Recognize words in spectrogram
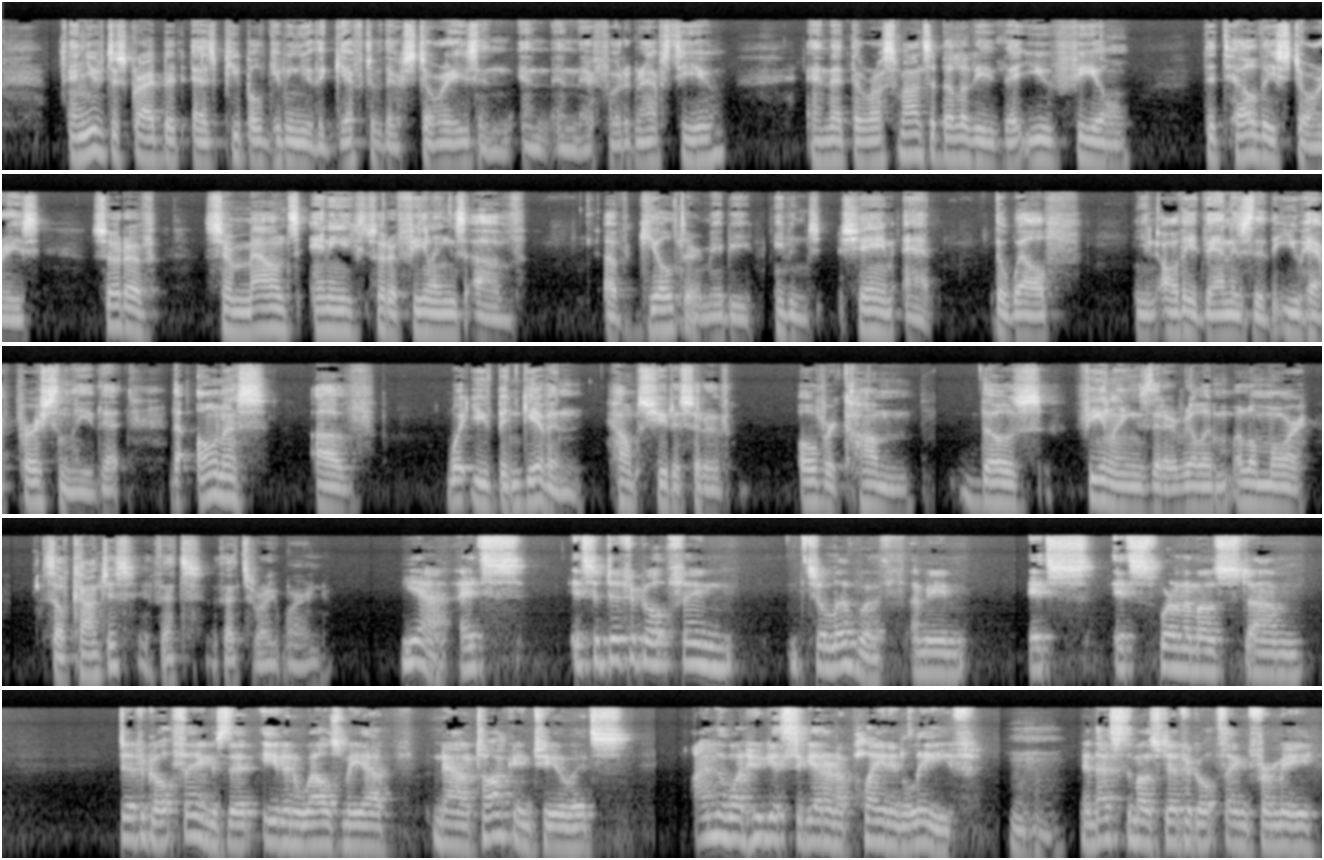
And you've described it as people giving you the gift of their stories and, and, and their photographs to you, and that the responsibility that you feel to tell these stories sort of surmounts any sort of feelings of of guilt or maybe even shame at the wealth, you know, all the advantages that you have personally. That the onus of what you've been given helps you to sort of overcome those feelings that are really a little more self-conscious, if that's if that's the right word. Yeah, it's it's a difficult thing to live with. I mean, it's it's one of the most um, difficult things that even wells me up now talking to you. It's I'm the one who gets to get on a plane and leave, mm-hmm. and that's the most difficult thing for me.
